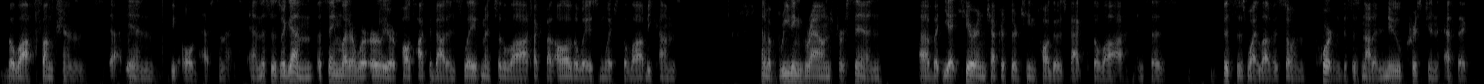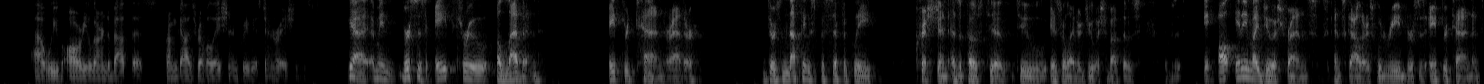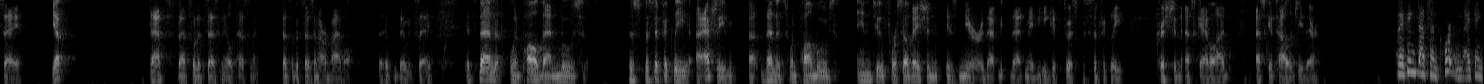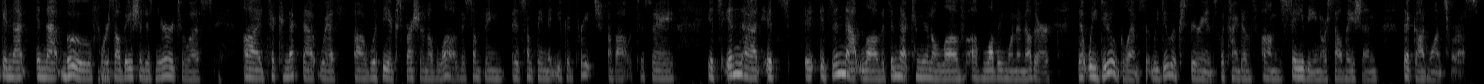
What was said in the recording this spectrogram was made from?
the law functions uh, in the Old Testament. And this is, again, the same letter where earlier Paul talked about enslavement to the law, talked about all of the ways in which the law becomes kind of a breeding ground for sin. Uh, but yet, here in chapter 13, Paul goes back to the law and says, This is why love is so important. This is not a new Christian ethic uh, we've already learned about this from God's revelation in previous generations. Yeah, I mean, verses 8 through 11, 8 through 10, rather, there's nothing specifically Christian as opposed to, to Israelite or Jewish about those. All, any of my Jewish friends and scholars would read verses 8 through 10 and say, yep, that's, that's what it says in the Old Testament. That's what it says in our Bible, they, they would say. It's then when Paul then moves the specifically, uh, actually, uh, then it's when Paul moves into for salvation is nearer that that maybe he gets to a specifically Christian eschatology there. But I think that's important. I think in that in that move for salvation is nearer to us, uh, to connect that with uh, with the expression of love is something is something that you could preach about. To say, it's in that it's it, it's in that love, it's in that communal love of loving one another that we do glimpse, that we do experience the kind of um, saving or salvation that God wants for us.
